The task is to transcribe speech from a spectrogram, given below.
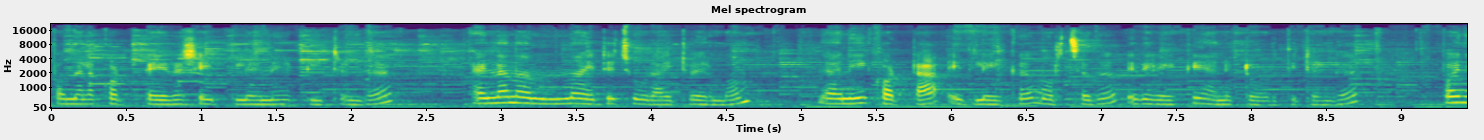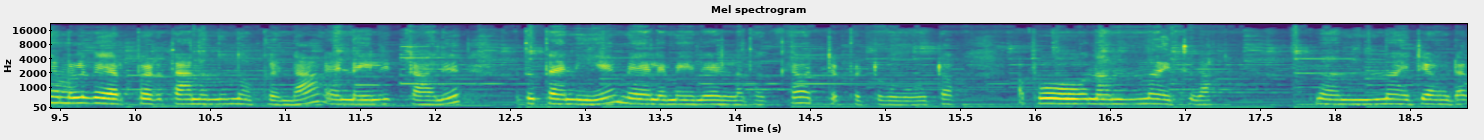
അപ്പോൾ നല്ല കൊട്ടയുടെ ഷേപ്പിൽ തന്നെ കിട്ടിയിട്ടുണ്ട് എണ്ണ നന്നായിട്ട് ചൂടായിട്ട് വരുമ്പം ഞാൻ ഈ കൊട്ട ഇതിലേക്ക് മുറിച്ചത് ഇതിലേക്ക് ഞാൻ ഇട്ട് കൊടുത്തിട്ടുണ്ട്. അപ്പോൾ നമ്മൾ വേർപ്പെടുത്താനൊന്നും നോക്കണ്ട. എണ്ണയിലിട്ടാൽ അത് തനിയെ മേലെ മേലെ ഉള്ളതൊക്കെ ഒറ്റപ്പെട്ടു പോകും കേട്ടോ. അപ്പോൾ നന്നായിട്ടതാ നന്നായിട്ട് അവിടെ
